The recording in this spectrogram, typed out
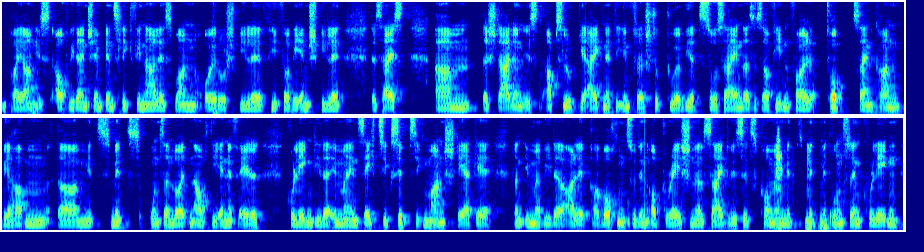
ein paar Jahren mhm. ist auch wieder ein Champions League-Finale. Es waren Euro-Spiele, FIFA-WM-Spiele. Das heißt, ähm, das Stadion ist absolut geeignet. Die Infrastruktur wird so sein, dass es auf jeden Fall top sein kann. Wir haben da mit, mit unseren Leuten auch die NFL-Kollegen, die da immer in 60, 70 Mann Stärke dann immer wieder alle paar Wochen zu den Operational Site Visits kommen mit, mit, mit unseren Kollegen.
